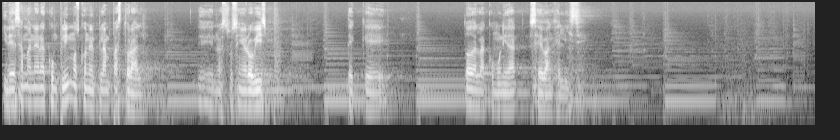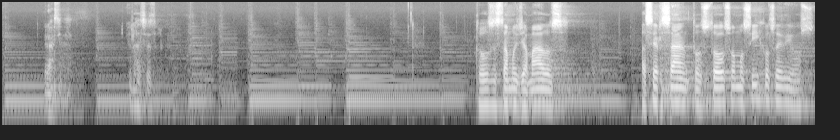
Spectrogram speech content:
Y de esa manera cumplimos con el plan pastoral de nuestro señor obispo, de que toda la comunidad se evangelice. Gracias. Todos estamos llamados a ser santos, todos somos hijos de Dios.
